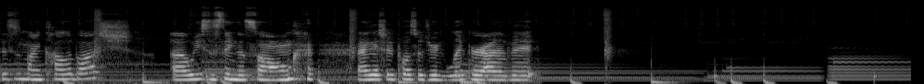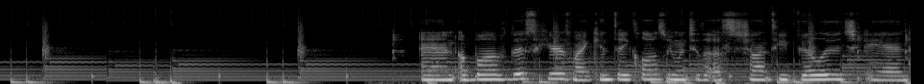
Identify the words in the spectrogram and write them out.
This is my calabash. Uh, we used to sing a song. I guess you're supposed to drink liquor out of it. Above this, here's my Kente cloths. We went to the Ashanti village and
